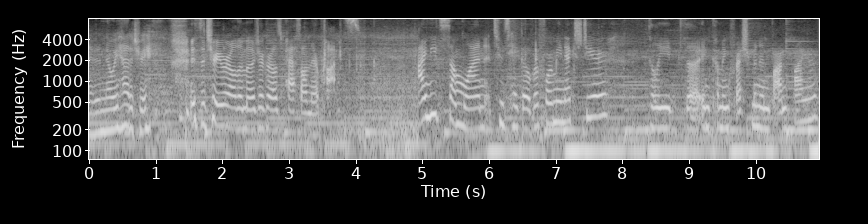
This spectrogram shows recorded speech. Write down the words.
I didn't know we had a tree. It's the tree where all the Mosier girls pass on their pots. I need someone to take over for me next year to lead the incoming freshmen in Bonfire.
